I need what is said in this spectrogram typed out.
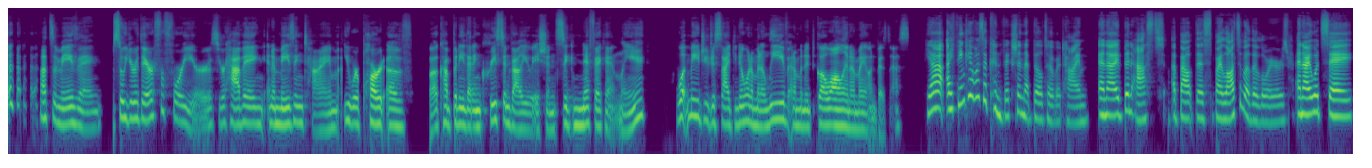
That's amazing. So you're there for four years. You're having an amazing time. You were part of a company that increased in valuation significantly. What made you decide, you know what, I'm going to leave and I'm going to go all in on my own business? Yeah, I think it was a conviction that built over time. And I've been asked about this by lots of other lawyers. And I would say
